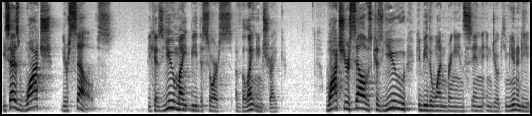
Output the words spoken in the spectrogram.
He says, Watch yourselves, because you might be the source of the lightning strike. Watch yourselves, because you could be the one bringing sin into a community.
